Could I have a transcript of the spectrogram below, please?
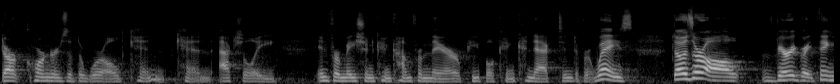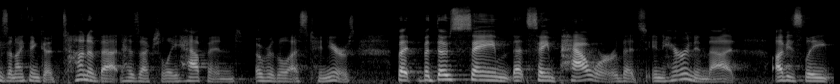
dark corners of the world can, can actually, information can come from there, people can connect in different ways. Those are all very great things, and I think a ton of that has actually happened over the last 10 years. But, but those same, that same power that's inherent in that, obviously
